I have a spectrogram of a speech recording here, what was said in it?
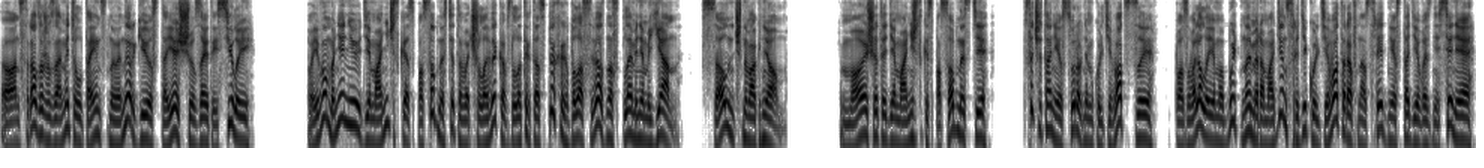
он сразу же заметил таинственную энергию, стоящую за этой силой. По его мнению, демоническая способность этого человека в золотых доспехах была связана с пламенем Ян, солнечным огнем. Мощь этой демонической способности в сочетании с уровнем культивации позволяло ему быть номером один среди культиваторов на средней стадии Вознесения.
